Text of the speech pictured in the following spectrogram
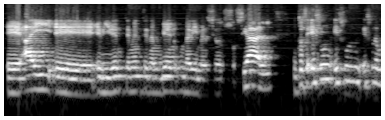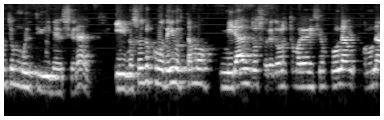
eh, hay eh, evidentemente también una dimensión social. Entonces es, un, es, un, es, una cuestión multidimensional. Y nosotros, como te digo, estamos mirando sobre todo los tomadores de decisión con una, con una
